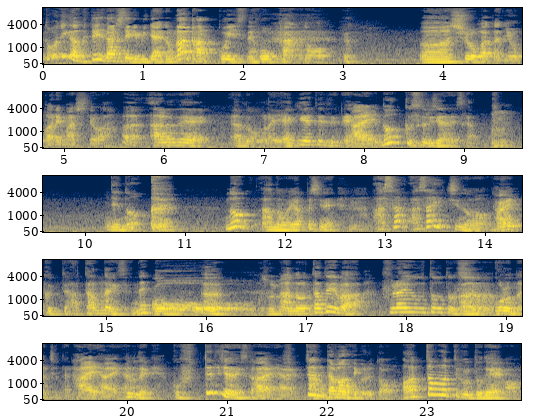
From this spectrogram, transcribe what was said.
とにかく手出していけみたいのがかっこいいですね奉還の。うん師匠方におかれましては。ああのねあのほら野球やっててね、はい。ノックするじゃないですか。でののあのやっぱしね、うん。朝朝一のノックって当たんないんですよね、おお、そういうあの例えばフライを打とうとしてもゴロになっちゃったり、はいはいはい。でもねこう振ってるじゃないですか、はいはい。振ってんの温まってくると。温まってくるとねあ。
